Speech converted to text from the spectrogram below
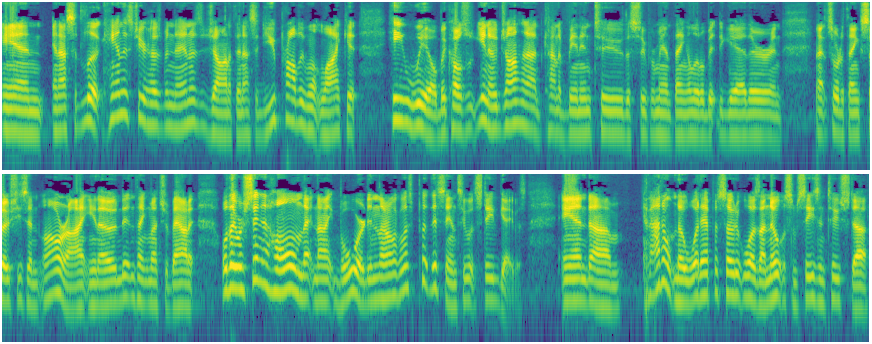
And and I said, look, hand this to your husband, this to Jonathan. I said, you probably won't like it. He will because you know Jonathan and I'd kind of been into the Superman thing a little bit together and that sort of thing. So she said, all right, you know, didn't think much about it. Well, they were sitting at home that night bored, and they're like, let's put this in, see what Steve gave us. And um, and I don't know what episode it was. I know it was some season two stuff.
